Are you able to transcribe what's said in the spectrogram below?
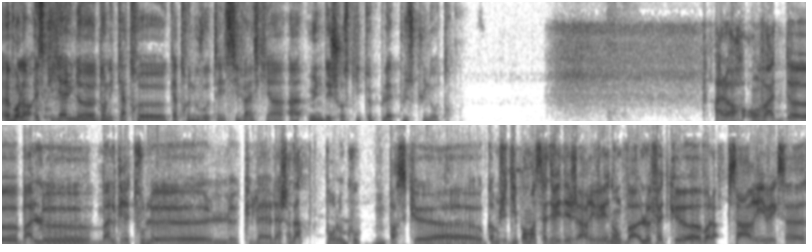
Euh, voilà. Est-ce qu'il y a une dans les quatre, quatre nouveautés, Sylvain, est-ce qu'il y a une des choses qui te plaît plus qu'une autre? Alors, on va de, bah, le, malgré tout le, l'agenda pour le coup, mmh. parce que euh, comme j'ai dit, pour moi, ça devait déjà arriver. Donc, bah, le fait que euh, voilà, ça arrive et que ça,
